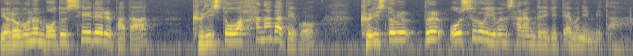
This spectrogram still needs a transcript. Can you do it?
여러분은 모두 세례를 받아 그리스도와 하나가 되고 그리스도를 옷으로 입은 사람들이기 때문입니다.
